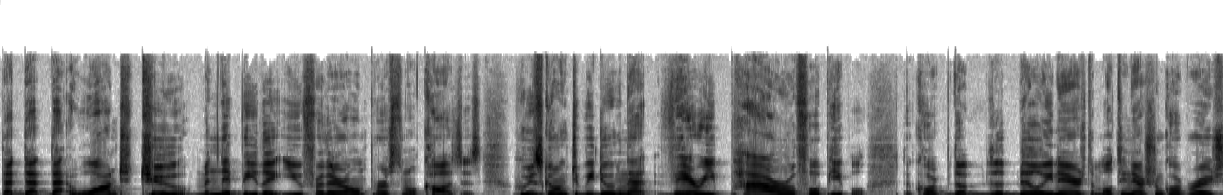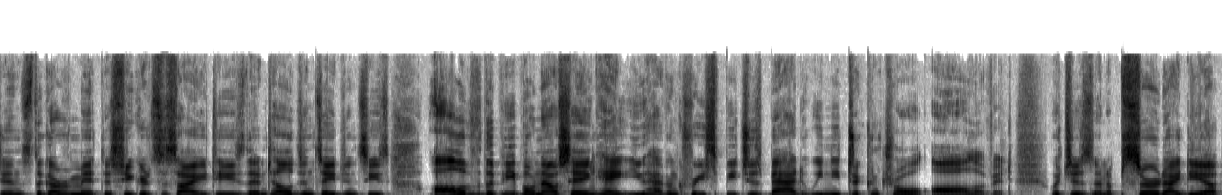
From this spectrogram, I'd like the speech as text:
that that that want to manipulate you for their own personal causes. Who's going to be doing that? Very powerful people. The corp the, the billionaires the multinational corporations the government the secret societies the intelligence agencies all of the people now saying hey you having free speech is bad. We need to control all of it which is an absurd idea.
